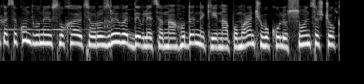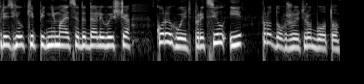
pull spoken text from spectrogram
Кілька секунд вони вслухаються у розриви, дивляться на годинники на помаранчеву кулю сонця, що крізь гілки піднімається дедалі вище, коригують приціл і продовжують роботу.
